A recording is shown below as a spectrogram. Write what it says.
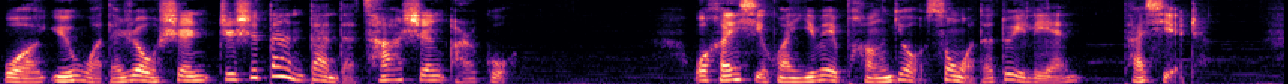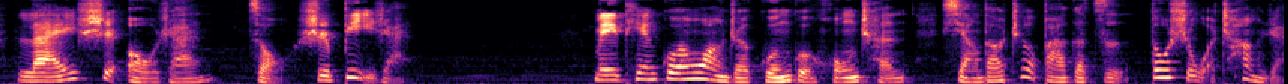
我与我的肉身只是淡淡的擦身而过。我很喜欢一位朋友送我的对联，他写着：“来是偶然，走是必然。”每天观望着滚滚红尘，想到这八个字，都使我怅然。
